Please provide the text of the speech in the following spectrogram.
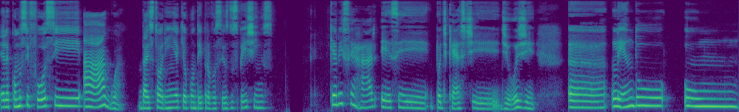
Ela é como se fosse a água da historinha que eu contei para vocês dos peixinhos. Quero encerrar esse podcast de hoje uh, lendo um,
